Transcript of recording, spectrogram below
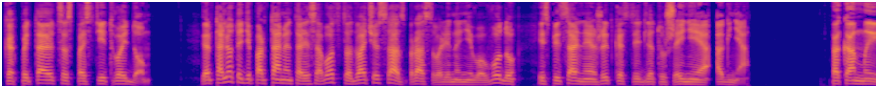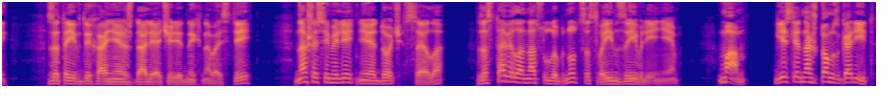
как пытаются спасти твой дом. Вертолеты департамента лесоводства два часа сбрасывали на него воду и специальные жидкости для тушения огня. Пока мы, затаив дыхание, ждали очередных новостей, Наша семилетняя дочь Села заставила нас улыбнуться своим заявлением. «Мам, если наш дом сгорит,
